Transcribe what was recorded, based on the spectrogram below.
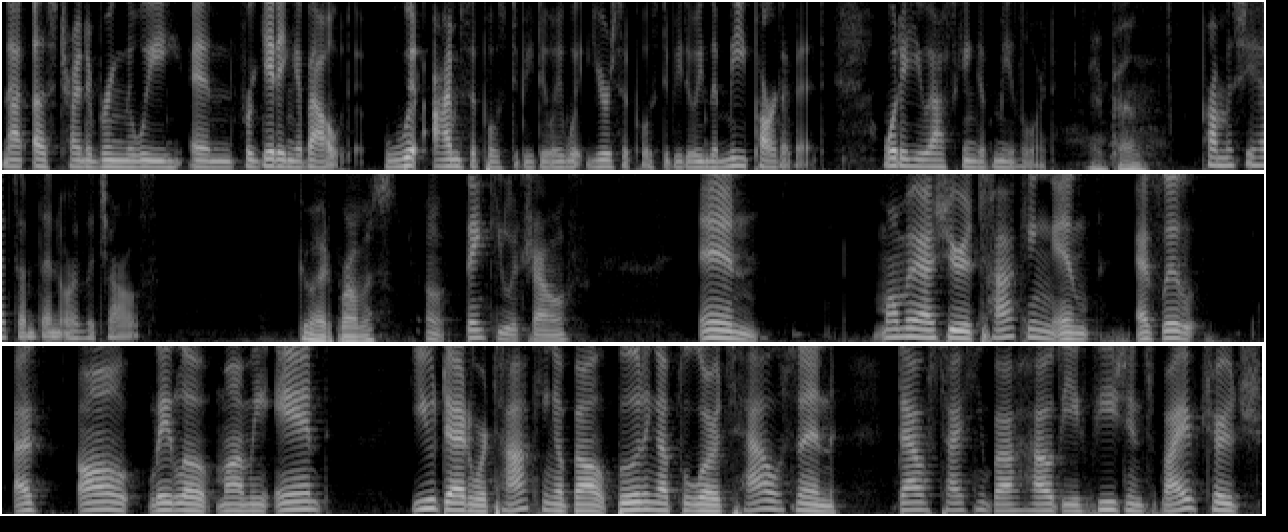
Not us trying to bring the we and forgetting about what I'm supposed to be doing, what you're supposed to be doing, the me part of it. What are you asking of me, Lord? Amen. Promise you had something, or the Charles? Go ahead, promise. Oh, thank you, Charles. And mommy, as you were talking, and as little, as all Layla, mommy, and you, dad, were talking about building up the Lord's house, and dad was talking about how the Ephesians five church,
